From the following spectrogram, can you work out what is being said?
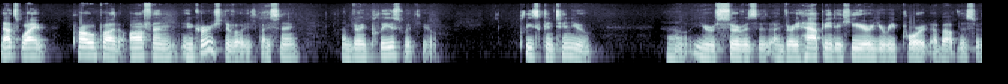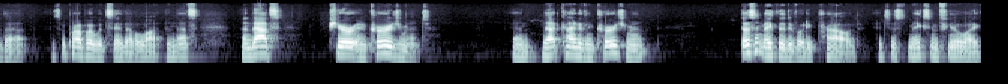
that's why Prabhupada often encouraged devotees by saying, I'm very pleased with you. Please continue uh, your services. I'm very happy to hear your report about this or that. And so Prabhupada would say that a lot. And that's, and that's pure encouragement. And that kind of encouragement doesn't make the devotee proud. It just makes him feel like,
